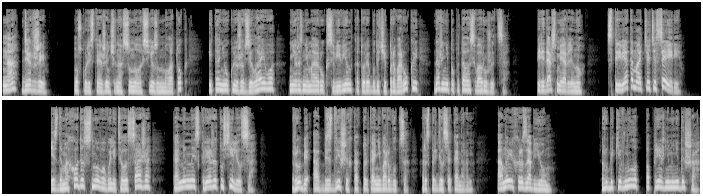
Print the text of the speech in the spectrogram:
На, держи». Мускулистая женщина сунула Сьюзен молоток, и та неуклюже взяла его, не разнимая рук с Вивьен, которая, будучи праворукой, даже не попыталась вооружиться. «Передашь Мерлину. С приветом от тети Сейри!» Из дымохода снова вылетела сажа, каменный скрежет усилился. «Руби, обездвижь их, как только они ворвутся», — распорядился Камерон. «А мы их разобьем». Руби кивнула, по-прежнему не дыша.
